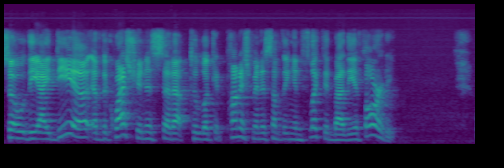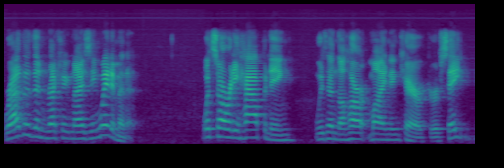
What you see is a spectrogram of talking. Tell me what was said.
So the idea of the question is set up to look at punishment as something inflicted by the authority rather than recognizing, wait a minute, what's already happening within the heart, mind, and character of Satan.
